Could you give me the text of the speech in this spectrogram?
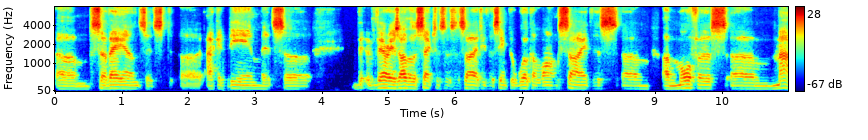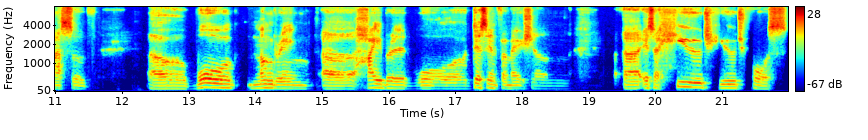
um, surveillance, it's uh, academe, it's uh, various other sectors of society that seem to work alongside this um, amorphous um, mass of uh, war mongering, uh, hybrid war, disinformation, uh, it's a huge, huge force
